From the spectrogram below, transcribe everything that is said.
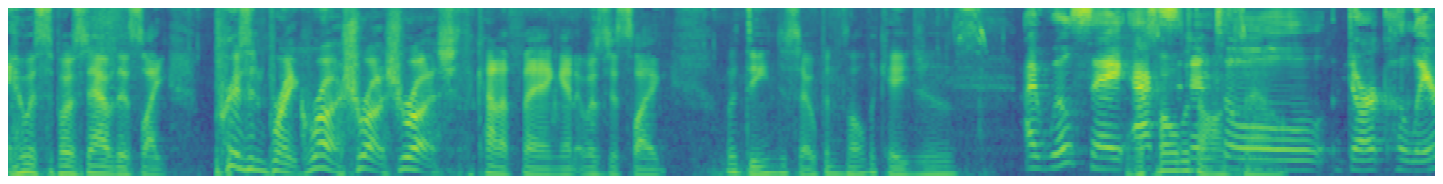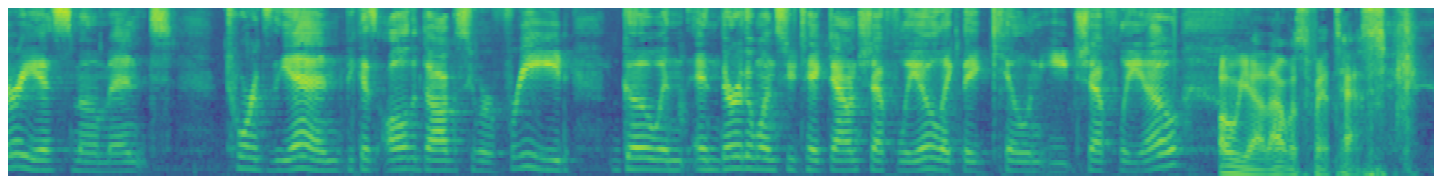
it was supposed to have this like prison break rush rush rush kind of thing, and it was just like well, Dean just opens all the cages. I will say, Let's all the dogs accidental, dark, hilarious moment towards the end because all the dogs who are freed go and and they're the ones who take down Chef Leo, like they kill and eat Chef Leo. Oh yeah, that was fantastic.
